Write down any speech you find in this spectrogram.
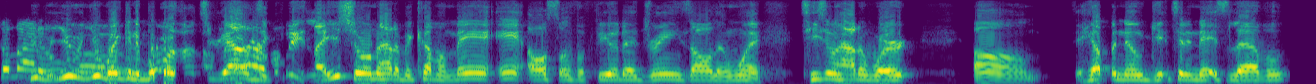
somebody. You, who, you, you uh, waking the boys up to reality quick. Like you showing them how to become a man and also fulfill their dreams all in one. Teach them how to work, um, helping them get to the next level,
